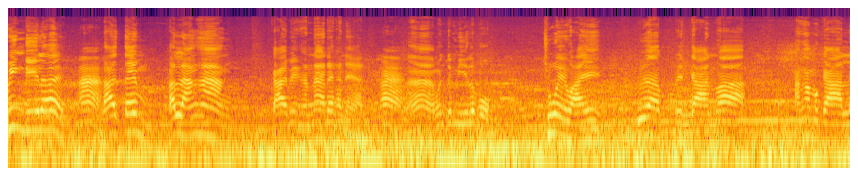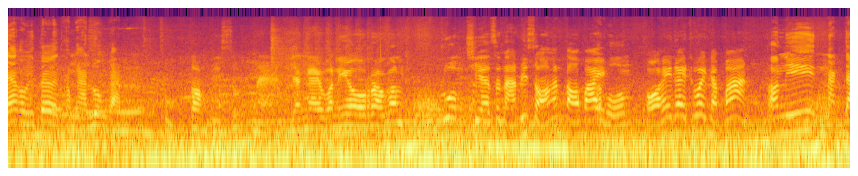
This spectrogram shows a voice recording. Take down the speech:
วิ่งดีเลยอ่า ลายเต็มคันหลังห่าง กลายเป็นคันหน้าได้คะแนนอ่า อ่ามันจะมีระบบช่วยไว้เพื่อเป็นการว่าทั้งกรรมการและคอมพิวเตอร์ทำงานร่วมกันถูก ต้องที่สุดแน่ยังไงวันนี้เราก็ร่วมเชียร์สนามที่ 2 กันต่อไปครับผม ขอให้ได้ถ้วยกลับบ้านตอนนี้หนักใจ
